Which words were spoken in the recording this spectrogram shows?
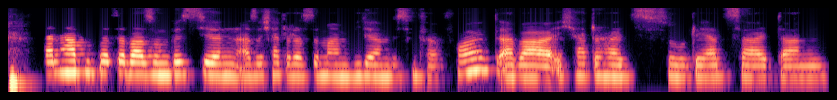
Dann habe ich das aber so ein bisschen, also ich hatte das immer wieder ein bisschen verfolgt, aber ich hatte halt zu der Zeit dann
